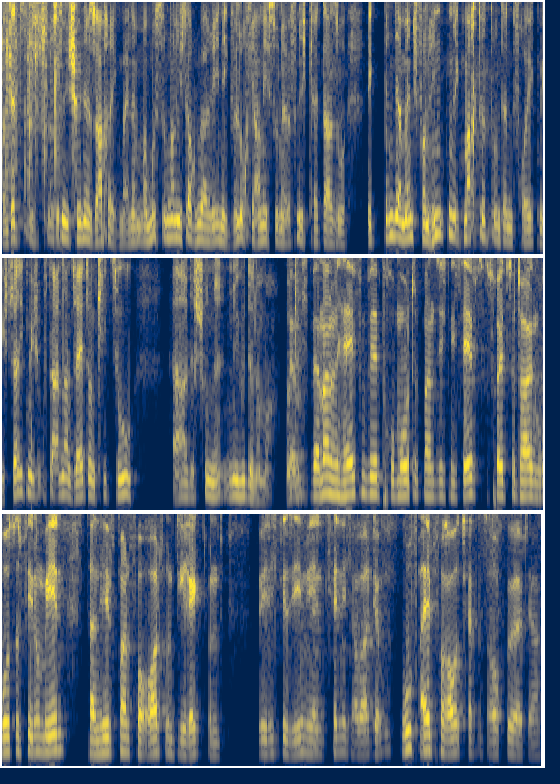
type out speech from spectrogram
Und das ist eine schöne Sache. Ich meine, man muss immer nicht darüber reden. Ich will auch gar nicht so eine Öffentlichkeit da so. Ich bin der Mensch von hinten, ich mache das und dann freue ich mich. Stelle ich mich auf der anderen Seite und kick zu. Ja, das ist schon eine, eine gute Nummer. Wirklich. Wenn man helfen will, promotet man sich nicht selbst. Das ist heutzutage ein großes Phänomen. Dann hilft man vor Ort und direkt und wenig gesehen werden, kenne ich. Aber der Ruf alt voraus, ich hatte das auch gehört, ja.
